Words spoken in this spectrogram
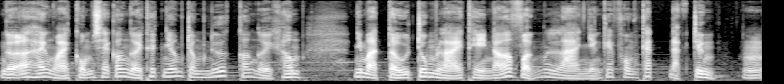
Người ở hải ngoại cũng sẽ có người thích nhóm trong nước có người không? Nhưng mà tự trung lại thì nó vẫn là những cái phong cách đặc trưng. Ừ.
